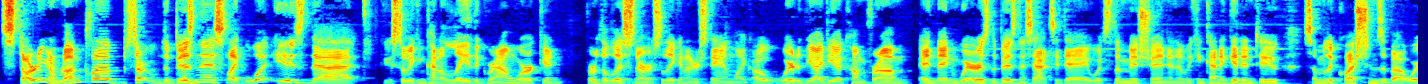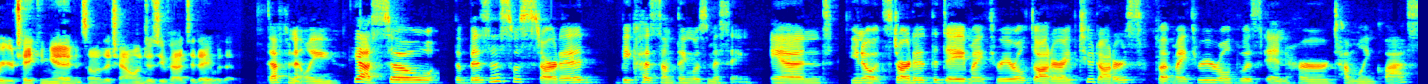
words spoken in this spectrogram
starting a run club, start the business. Like, what is that? So we can kind of lay the groundwork and for the listener so they can understand like oh where did the idea come from? And then where is the business at today? What's the mission? And then we can kind of get into some of the questions about where you're taking it and some of the challenges you've had today with it. Definitely. Yeah so the business was started because something was missing. And you know it started the day my three-year-old daughter i have two daughters but my three-year-old was in her tumbling class.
